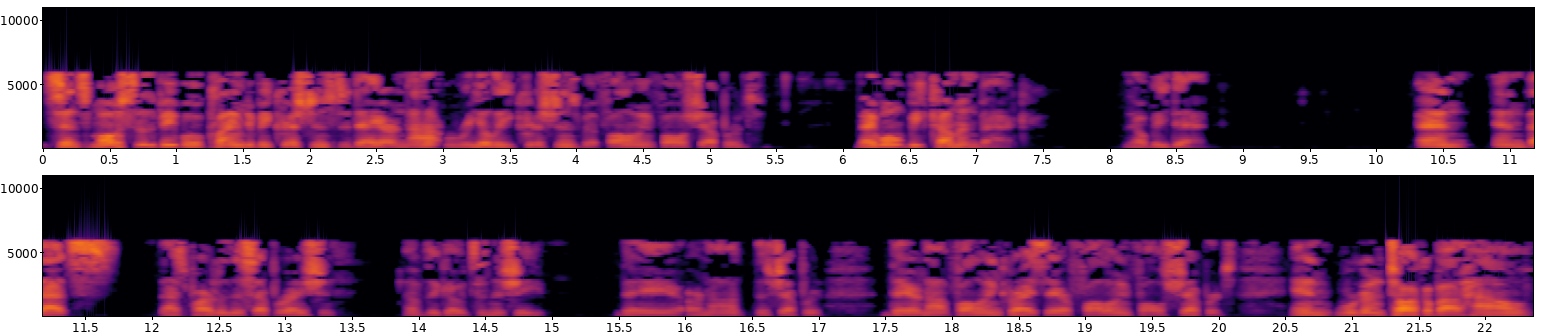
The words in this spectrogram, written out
Since most of the people who claim to be Christians today are not really Christians but following false shepherds, they won't be coming back. They'll be dead. And and that's that's part of the separation of the goats and the sheep. They are not the shepherd. They are not following Christ. They are following false shepherds. And we're going to talk about how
